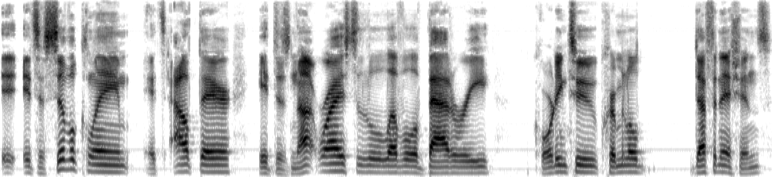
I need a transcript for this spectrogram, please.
it's a civil claim. It's out there. It does not rise to the level of battery, according to criminal definitions.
